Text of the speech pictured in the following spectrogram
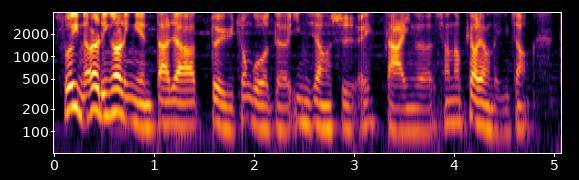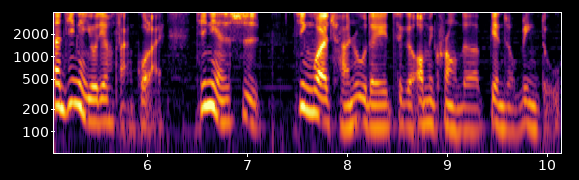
所以呢，二零二零年大家对于中国的印象是，哎，打赢了相当漂亮的一仗。但今年有点反过来，今年是境外传入的这个 Omicron 的变种病毒，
